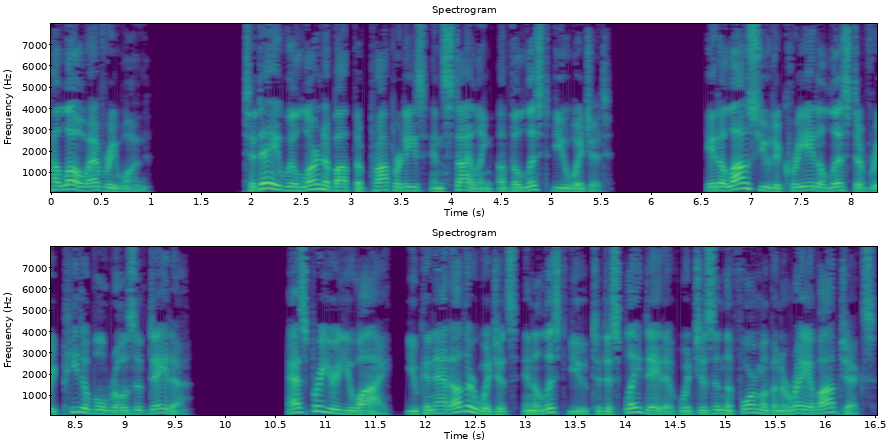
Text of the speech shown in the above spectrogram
Hello everyone. Today we'll learn about the properties and styling of the List View widget. It allows you to create a list of repeatable rows of data. As per your UI, you can add other widgets in a list view to display data which is in the form of an array of objects.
